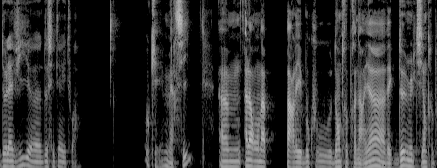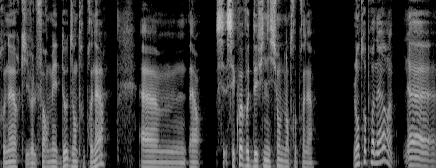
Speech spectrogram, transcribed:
de la vie euh, de ces territoires. Ok, merci. Euh, alors, on a parlé beaucoup d'entrepreneuriat avec deux multi-entrepreneurs qui veulent former d'autres entrepreneurs. Euh, alors, c'est quoi votre définition de l'entrepreneur? L'entrepreneur, euh,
